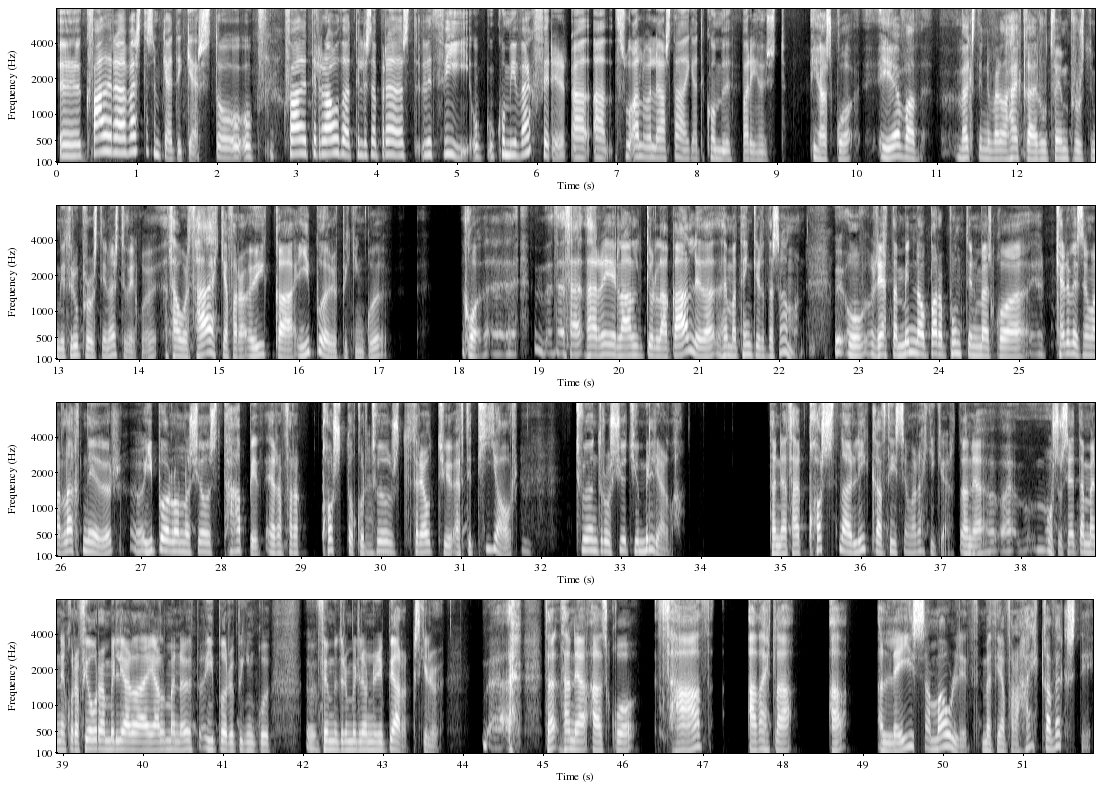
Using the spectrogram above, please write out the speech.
Uh, hvað er að versta sem geti gerst og, og hvað er til ráða til þess að breðast við því og, og komi í veg fyrir að, að svo alvarlega staði geti komið upp bara í haust? Já sko, ef að vextinni verða hækkaðir úr 2% í 3% í næstu viku, þá er það ekki að fara að auka íbúðaruppbyggingu það, það er eiginlega algjörlega galið þegar maður tengir þetta saman. Og rétt að minna á bara punktin með sko kerfið sem var lagt niður og íbúðalónasjóðs tapið er að fara að kosta okkur 2030 mm. eftir 10 ár 270 miljardar þannig að það kostnaður líka af því sem var ekki gert. Að, og svo setja menn einhverja fjóra miljardar í almenna íbúðaruppbyggingu 500 miljónir í bjarg, skilur þannig að sko það að ætla að, að leysa málið með því að fara að hækka vexti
